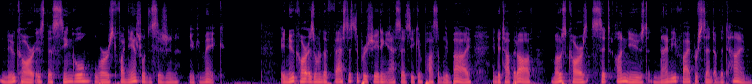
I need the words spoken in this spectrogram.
new car is the single worst financial decision you can make. A new car is one of the fastest depreciating assets you can possibly buy, and to top it off, most cars sit unused 95% of the time.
